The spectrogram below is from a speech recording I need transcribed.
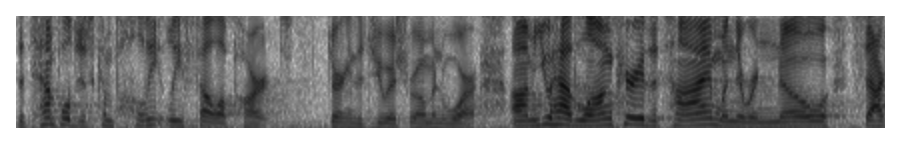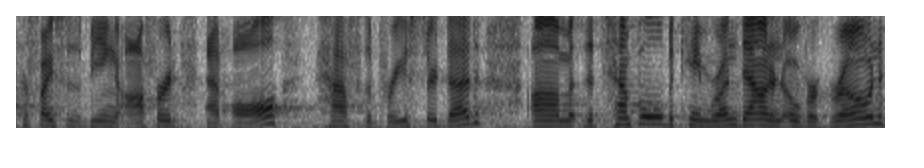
the temple just completely fell apart during the Jewish Roman War. Um, you had long periods of time when there were no sacrifices being offered at all. Half the priests are dead. Um, the temple became run down and overgrown.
